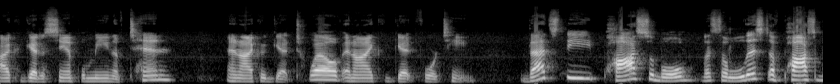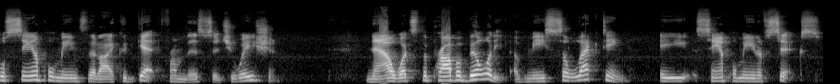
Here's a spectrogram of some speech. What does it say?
I could get a sample mean of 10, and I could get 12, and I could get 14. That's the possible, that's the list of possible sample means that I could get from this situation. Now, what's the probability of me selecting a sample mean of 6?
